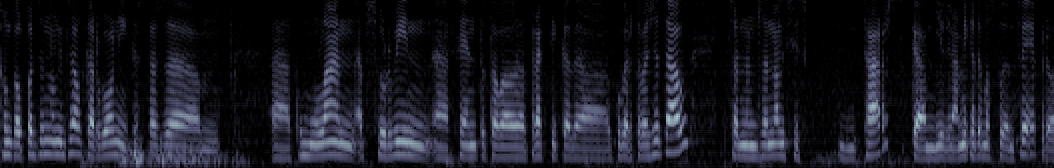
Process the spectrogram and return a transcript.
com que el pots analitzar, el carboni que estàs eh, acumulant, absorbint, eh, fent tota la pràctica de coberta vegetal, són uns anàlisis cars, que en biodinàmica també els podem fer, però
